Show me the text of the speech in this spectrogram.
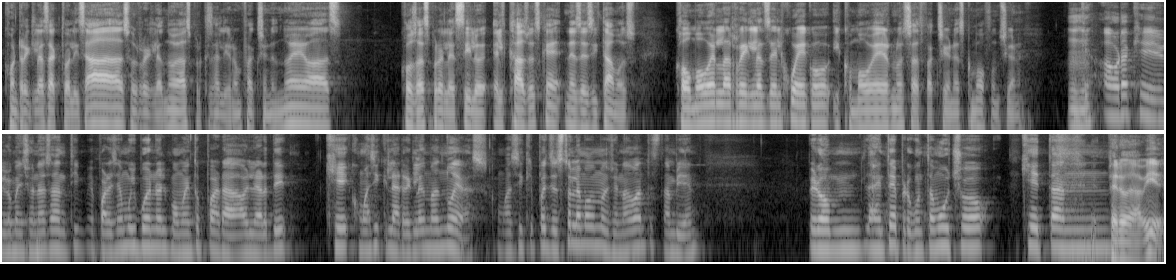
con reglas actualizadas o reglas nuevas porque salieron facciones nuevas, cosas por el estilo. El caso es que necesitamos cómo ver las reglas del juego y cómo ver nuestras facciones, cómo funcionan. Ahora que lo mencionas, Santi, me parece muy bueno el momento para hablar de qué, cómo así que las reglas más nuevas, cómo así que, pues esto lo hemos mencionado antes también, pero mm, la gente me pregunta mucho qué tan... Pero David,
